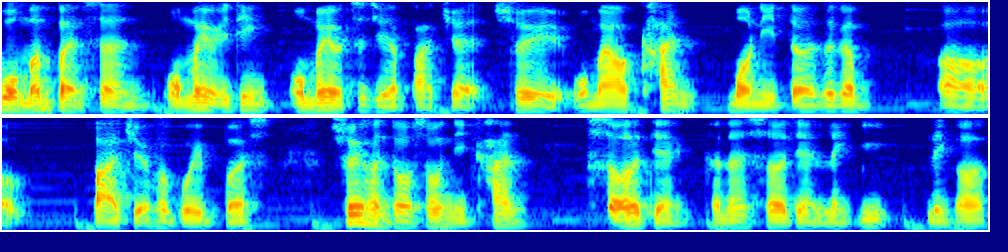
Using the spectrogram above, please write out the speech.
我们本身我们有一定我们有自己的 budget，所以我们要看 monitor 这个呃 budget 会不会 burst，所以很多时候你看十二点可能十二点零一零二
